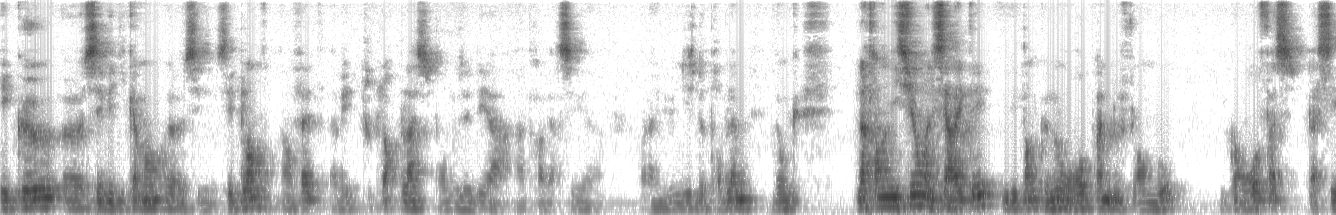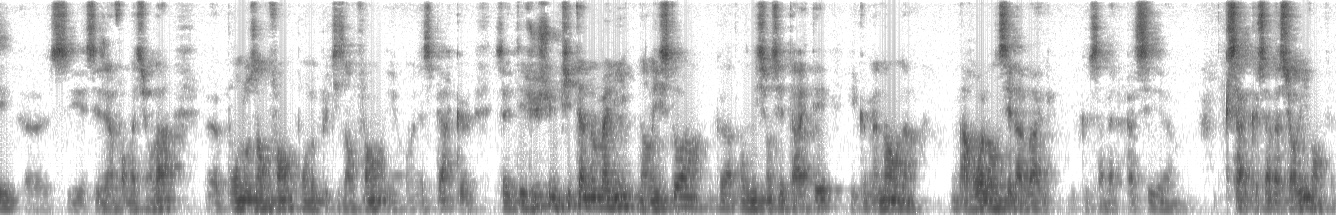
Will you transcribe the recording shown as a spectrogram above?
et que euh, ces médicaments, euh, ces, plantes, en fait, avaient toute leur place pour nous aider à, traverser une, une liste de problèmes. Donc, la transmission, elle s'est arrêtée. Il est temps que nous, on reprenne le flambeau, qu'on refasse passer euh, ces, ces informations-là euh, pour nos enfants, pour nos petits-enfants. Et on espère que ça a été juste une petite anomalie dans l'histoire, que la transmission s'est arrêtée et que maintenant on a, on a relancé la vague, et que ça va passé, euh, que, ça, que ça va survivre en fait.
